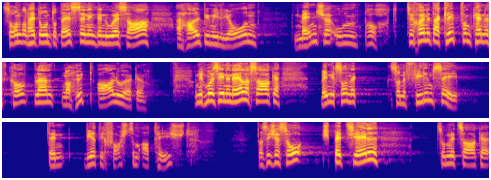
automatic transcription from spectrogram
sondern hat unterdessen in den USA eine halbe Million Menschen umgebracht. Sie können den Clip von Kenneth Copeland noch heute anschauen. Und ich muss Ihnen ehrlich sagen, wenn ich so einen, so einen Film sehe, dann werde ich fast zum Atheist. Das ist ja so speziell, zum nicht zu sagen,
